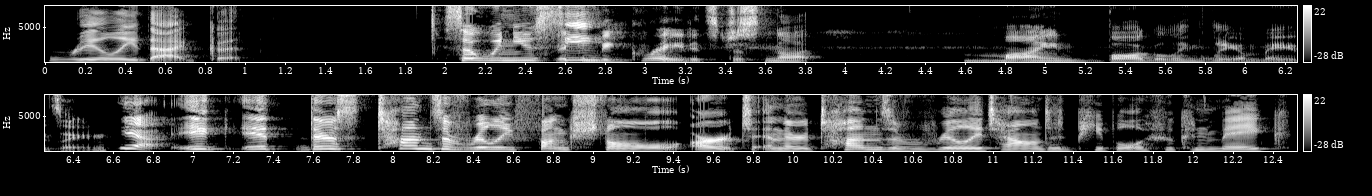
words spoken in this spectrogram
really that good. So when you see it can be great. It's just not mind-bogglingly amazing. Yeah, it, it there's tons of really functional art and there are tons of really talented people who can make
